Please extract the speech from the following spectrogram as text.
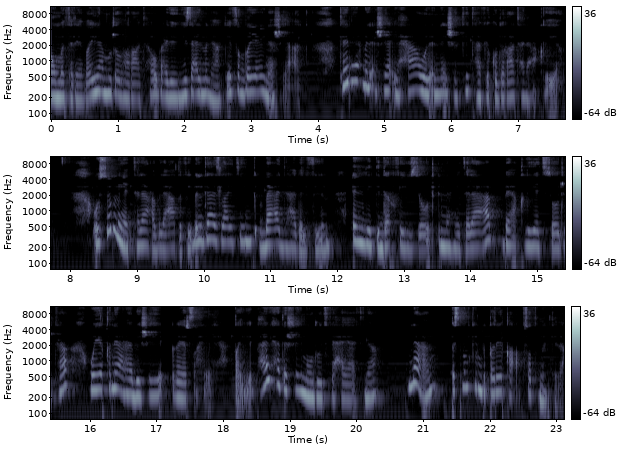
أو مثلا يضيع مجوهراتها وبعدين يزعل منها كيف تضيعين أشيائك كان يعمل أشياء يحاول أنه يشككها في قدراتها العقلية. وسمي التلاعب العاطفي بالغاز لايتنج بعد هذا الفيلم اللي قدر فيه الزوج أنه يتلاعب بعقلية زوجته ويقنعها بشيء غير صحيح. طيب هل هذا الشيء موجود في حياتنا؟ نعم بس ممكن بطريقة أبسط من كذا.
